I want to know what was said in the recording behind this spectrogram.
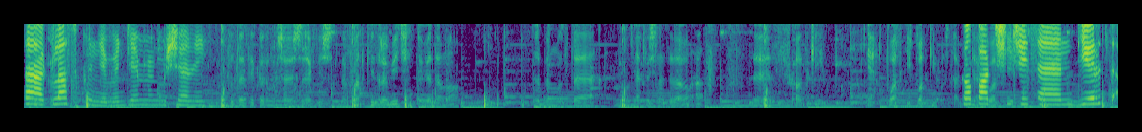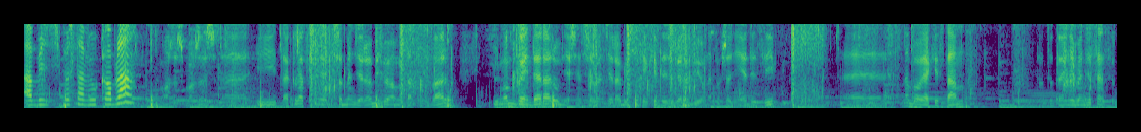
Tak, lasku nie będziemy musieli. Tutaj tylko muszę jeszcze jakieś dokładki zrobić, to wiadomo, żeby móc te, jak to się nazywało? A, te schodki. Nie, płotki, płotki postawić. tak, Kopać płotki. ci ten dirt, abyś postawił kobla? Możesz, możesz. E, I tak, lasku nie trzeba będzie robić, bo mamy tam ten warp. I mob grindera również nie trzeba będzie robić, jak ja kiedyś go robiłem na poprzedniej edycji. E, no bo jak jest tam, to tutaj nie będzie sensu.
